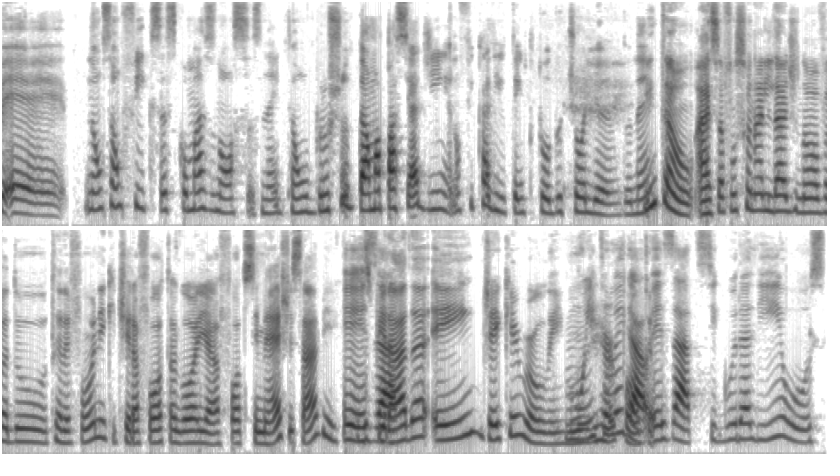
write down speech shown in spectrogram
é, não são fixas como as nossas, né? Então o bruxo dá uma passeadinha, não fica ali o tempo todo te olhando, né? Então, essa funcionalidade nova do telefone que tira a foto agora e a foto se mexe, sabe? Exato. Inspirada em J.K. Rowling, Muito legal, exato. Segura ali os,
